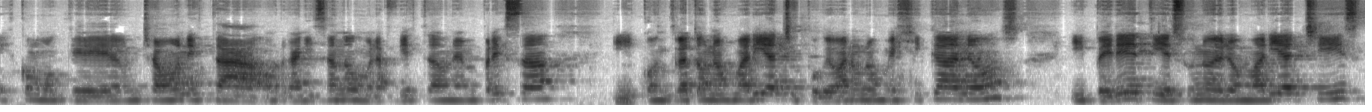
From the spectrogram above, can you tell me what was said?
es como que un chabón está organizando como la fiesta de una empresa y contrata unos mariachis porque van unos mexicanos y Peretti es uno de los mariachis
